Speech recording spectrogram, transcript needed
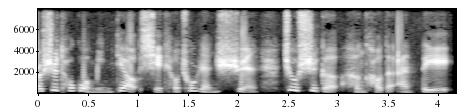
而是透过民调协调出人选，就是个很好的案例。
